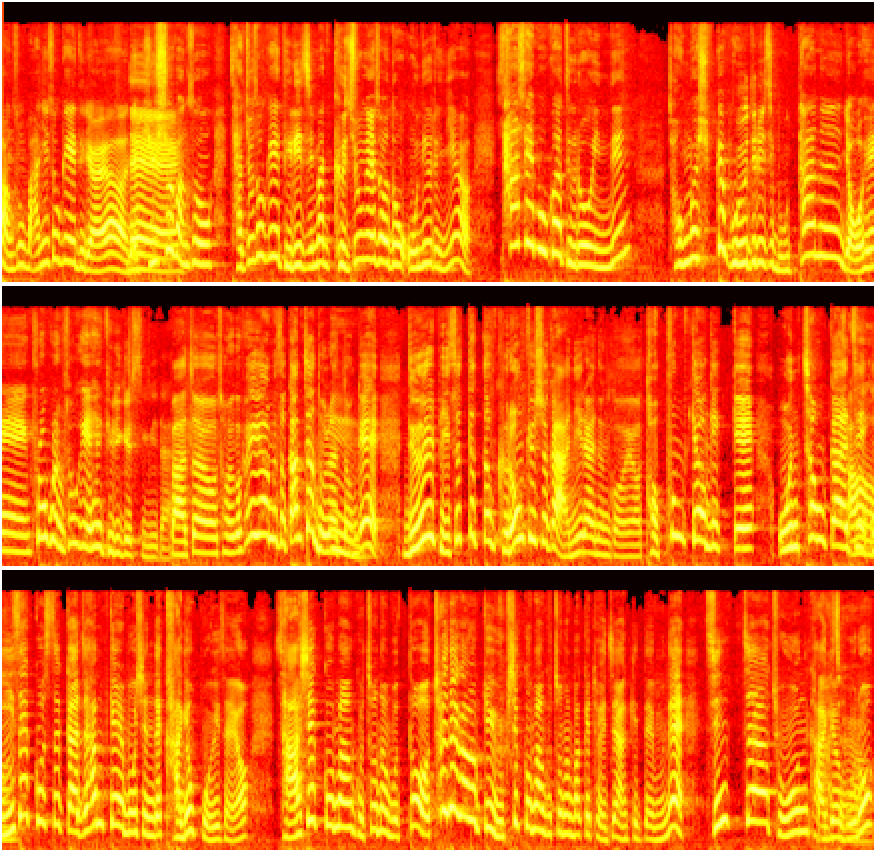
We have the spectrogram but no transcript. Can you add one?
방송 많이 소개해드려요. 네. 네. 규슈 방송 자주 소개해드리지만 그 중에서도 오늘은요 사세보가 들어있는 정말 쉽게 보여드리지 못하는 여행 프로그램 소개해드리겠습니다. 맞아요. 저희가 회의하면서 깜짝 놀랐던 음. 게늘 비슷했던 그런 큐슈가 아니라는 거예요. 더 품격 있게 온천까지 아. 이색 코스까지 함께 해보시는데 가격 보이세요? 49만 9천 원부터 최대 가격이 69만 9천 원밖에 되지 않기 때문에 진짜 좋은 가격으로 맞아요.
